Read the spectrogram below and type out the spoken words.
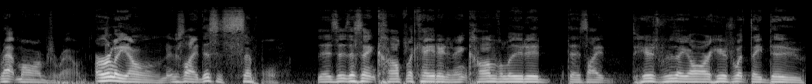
wrap my arms around. Early on, it was like, this is simple. This, this ain't complicated. It ain't convoluted. It's like, here's who they are. Here's what they do.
